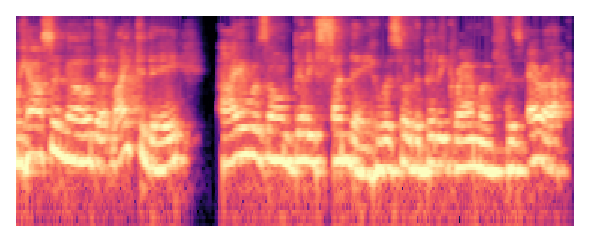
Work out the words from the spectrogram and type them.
We also know that, like today, Iowa's own Billy Sunday, who was sort of the Billy Graham of his era,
